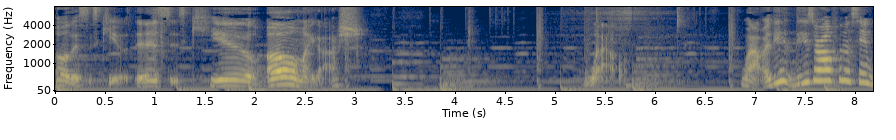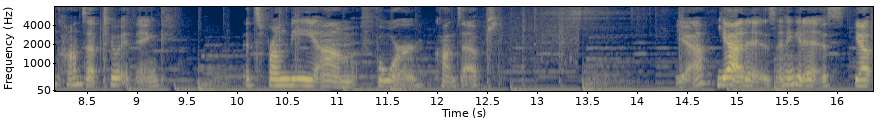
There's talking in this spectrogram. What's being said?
Oh, this is cute. This is cute. Oh my gosh. Wow. Wow. Are these these are all from the same concept too, I think. It's from the um four concept. Yeah? Yeah, it is. I think it is. Yep.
